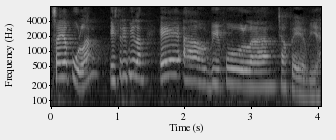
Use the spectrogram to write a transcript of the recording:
Saya pulang istri bilang eh Abi pulang. Capek ya Bia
